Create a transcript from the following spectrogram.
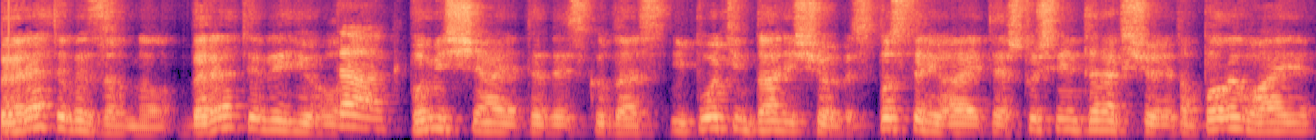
Берете ви зерно, берете ви його, Так, поміщаєте десь кудись, і потім далі що ви спостерігаєте, штучний інтелект, що там поливає,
